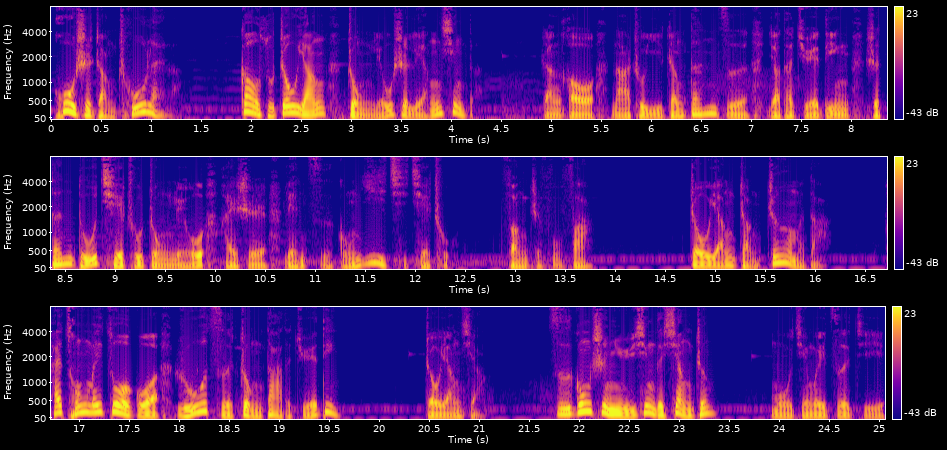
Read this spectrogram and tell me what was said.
护士长出来了，告诉周阳肿瘤是良性的，然后拿出一张单子，要他决定是单独切除肿瘤，还是连子宫一起切除，防止复发。周阳长这么大，还从没做过如此重大的决定。周阳想，子宫是女性的象征，母亲为自己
